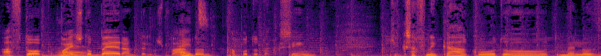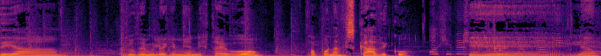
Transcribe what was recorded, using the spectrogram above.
Αυτό που πάει στο πέραν τέλος πάντων από το ταξί. Και ξαφνικά ακούω το, τη μελωδία του Δεν μιλώ για μια νύχτα εγώ από ένα δισκάδικο. Και λέω.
